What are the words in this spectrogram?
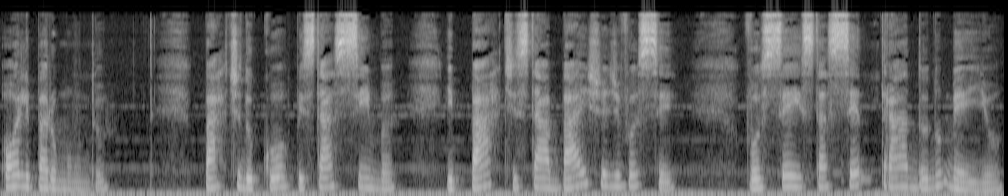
Olhe para o mundo. Parte do corpo está acima e parte está abaixo de você. Você está centrado no meio.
